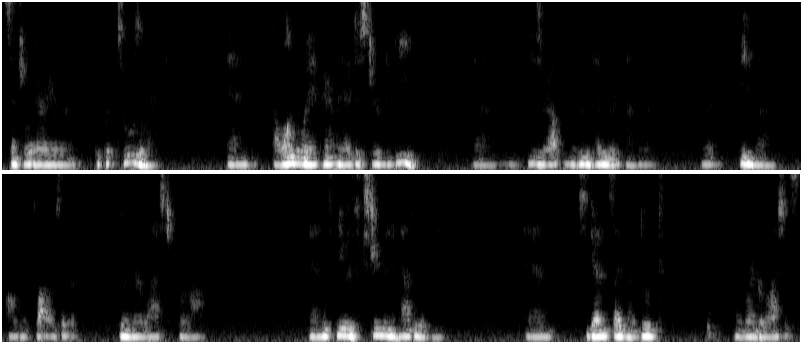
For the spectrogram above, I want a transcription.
central area where to put tools away. And along the way, apparently, I disturbed a bee. Uh, bees are out; they're really heavy right now. They're they're feeding on all the flowers that are doing their last hurrah. And this bee was extremely unhappy with me. And she got inside my boot. I was wearing galoshes.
